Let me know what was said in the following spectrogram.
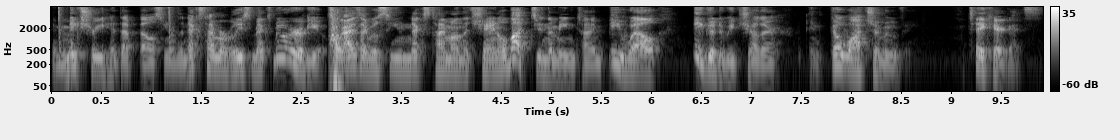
and make sure you hit that bell so you know the next time I release the next movie review. So guys, I will see you next time on the channel, but in the meantime, be well, be good to each other, and go watch a movie. Take care, guys.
